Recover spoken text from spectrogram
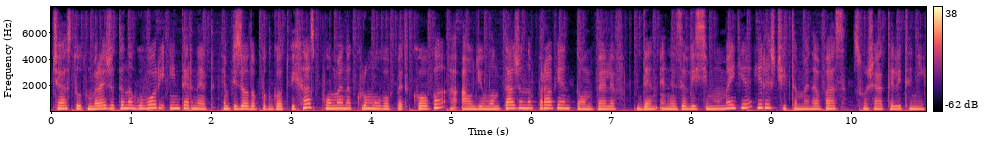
част от мрежата на Говори Интернет. Епизода подготвих аз, Пламена Крумова Петкова, а аудиомонтажа направи Антон Велев. Ден е независима медия и разчитаме на вас, слушателите ни.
